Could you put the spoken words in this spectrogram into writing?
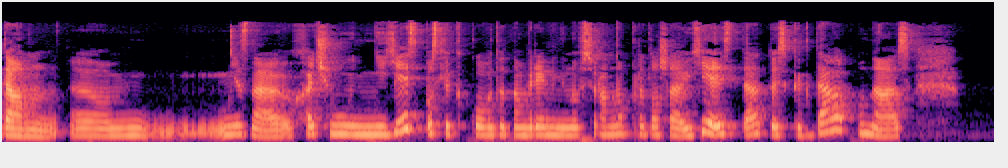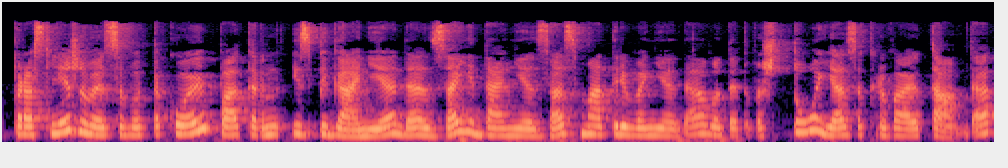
там, э, не знаю, хочу не есть после какого-то там времени, но все равно продолжаю есть, да, то есть когда у нас прослеживается вот такой паттерн избегания, да, заедания, засматривания, да, вот этого, что я закрываю там, да,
